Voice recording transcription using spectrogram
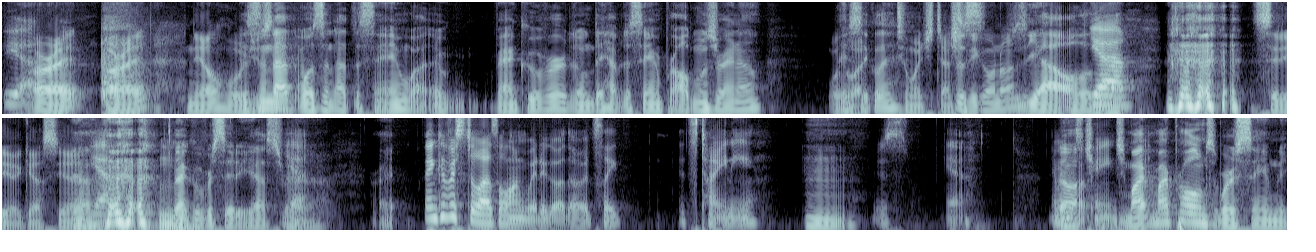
yeah All right. All right. Neil, what would Isn't you that say? wasn't that the same? What, Vancouver? Don't they have the same problems right now? With what? basically? Too much density Just- going on? just- yeah, all of yeah that. City, I guess. Yeah. Yeah. yeah Vancouver City, yes, right. Yeah. vancouver still has a long way to go though it's like it's tiny Mm. just yeah I mean, No, it's changed My, my problems were the same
